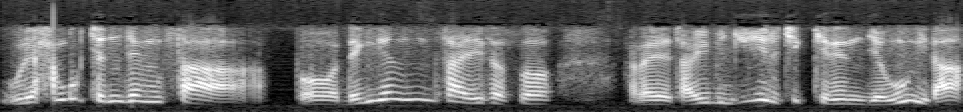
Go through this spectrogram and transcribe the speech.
우리 한국 전쟁사 또 냉전사에 있어서 하나의 자유민주주의를 지켜낸 영웅이다.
